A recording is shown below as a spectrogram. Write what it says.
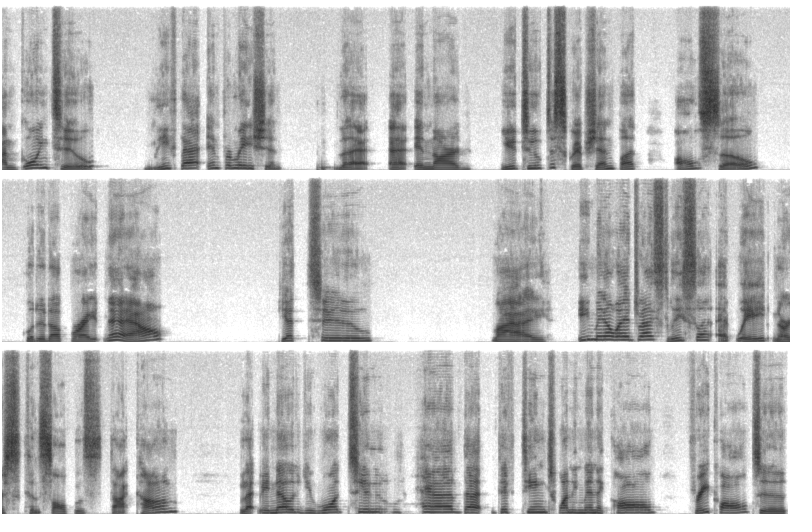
I'm going to leave that information that uh, in our YouTube description, but also put it up right now. Get to my email address, lisa at wadenurseconsultants.com. Let me know you want to have that 15, 20 minute call, free call to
